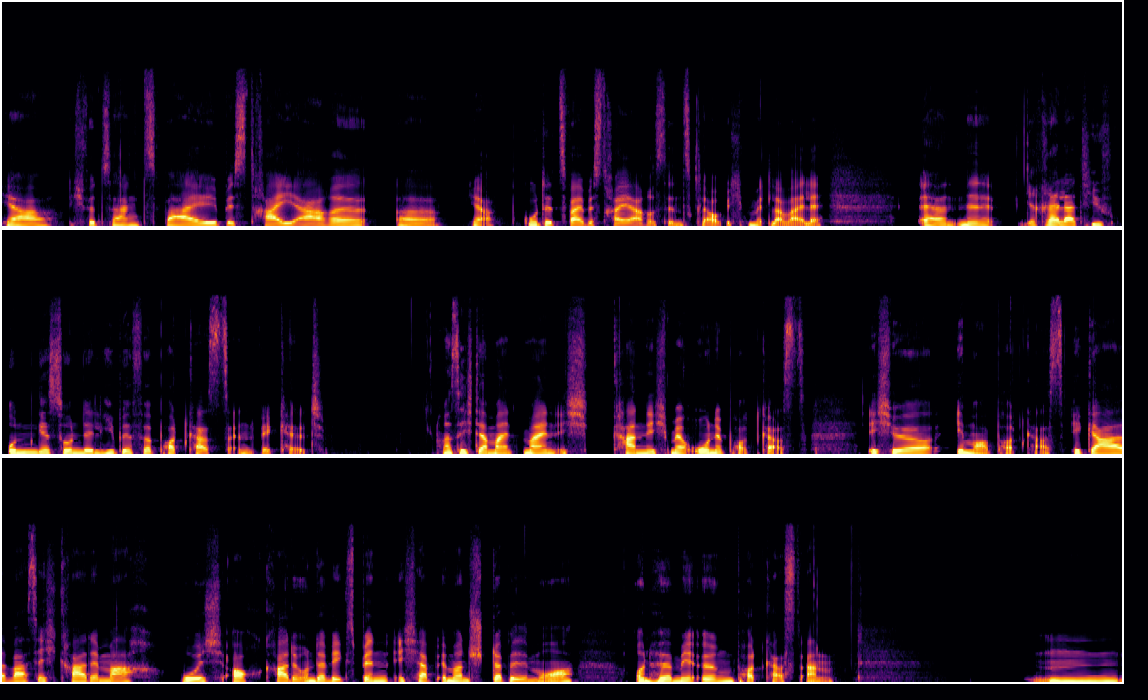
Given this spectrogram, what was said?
ja, ich würde sagen zwei bis drei Jahre, äh, ja, gute zwei bis drei Jahre sind es, glaube ich, mittlerweile, äh, eine relativ ungesunde Liebe für Podcasts entwickelt. Was ich da meine, mein, ich kann nicht mehr ohne Podcasts. Ich höre immer Podcasts, egal was ich gerade mache wo ich auch gerade unterwegs bin, ich habe immer ein Stöppelmoor und höre mir irgendeinen Podcast an. Mm,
